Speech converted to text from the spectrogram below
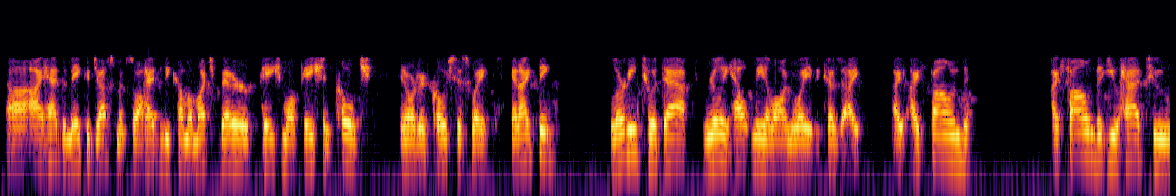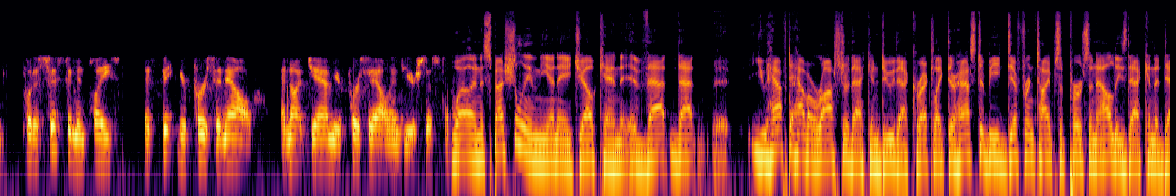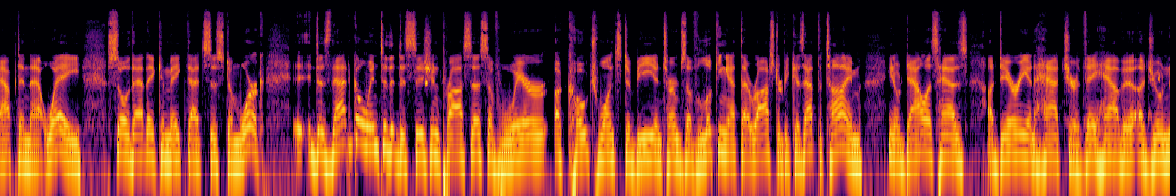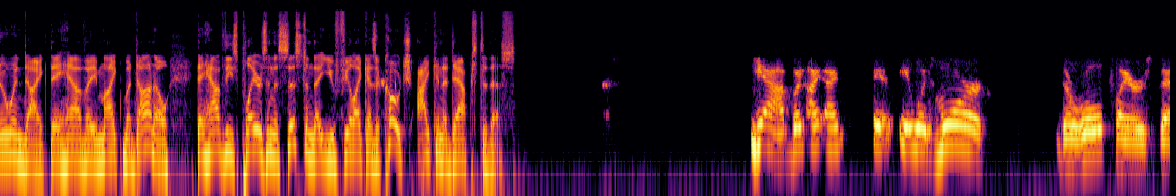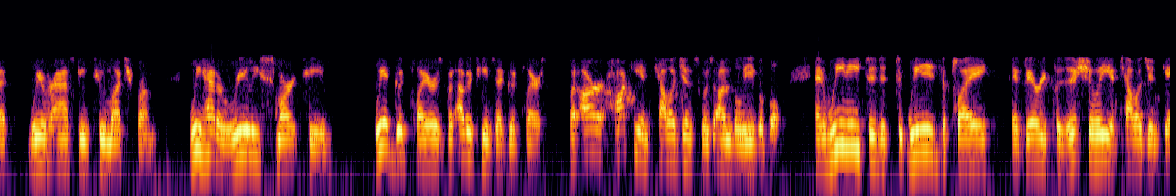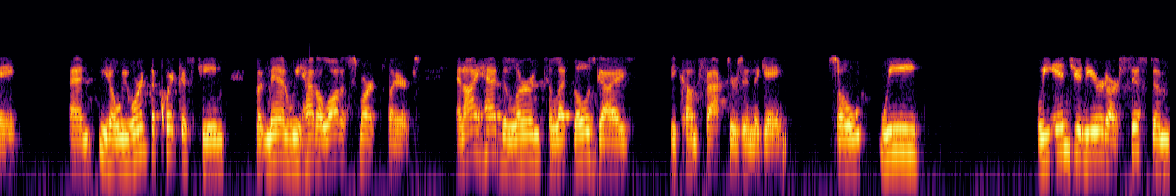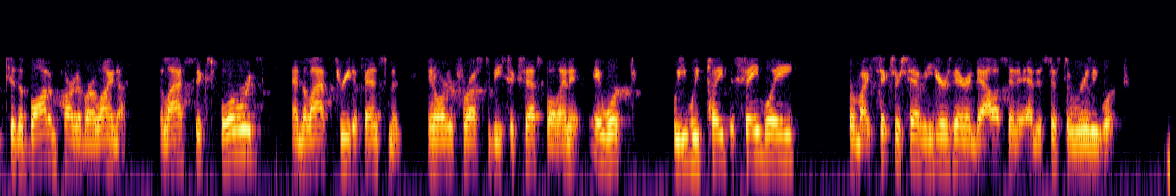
uh, I had to make adjustments. So I had to become a much better, patient, more patient coach in order to coach this way. And I think learning to adapt really helped me along the way because I, I, I found I found that you had to put a system in place that fit your personnel and not jam your personnel into your system. Well, and especially in the NHL, Ken, that that you have to have a roster that can do that, correct? Like there has to be different types of personalities that can adapt in that way so that they can make that system work. Does that go into the decision process of where a coach wants to be in terms of looking at that roster? Because at the time, you know, Dallas has a Derian Hatcher, they have a, a Joe Nieuwendyk, they have a Mike Modano, They have these players in the system that you feel like as a coach, I can adapt to this. Yeah, but I, I it, it was more the role players that we were asking too much from. We had a really smart team. We had good players, but other teams had good players. But our hockey intelligence was unbelievable, and we needed to, we needed to play a very positionally intelligent game. And you know, we weren't the quickest team, but man, we had a lot of smart players, and I had to learn to let those guys become factors in the game. So we we engineered our system to the bottom part of our lineup, the last six forwards and the last three defensemen, in order for us to be successful, and it, it worked. We we played the same way for my six or seven years there in Dallas, and, and the system really worked.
